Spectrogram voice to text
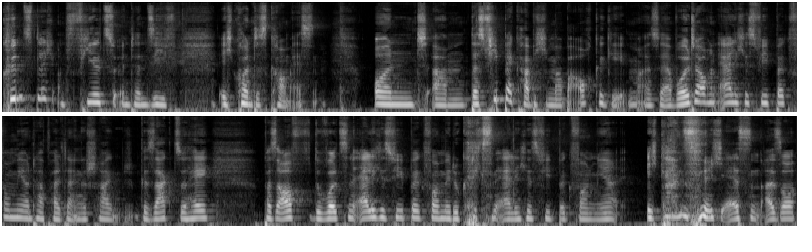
künstlich und viel zu intensiv. Ich konnte es kaum essen. Und ähm, das Feedback habe ich ihm aber auch gegeben. Also er wollte auch ein ehrliches Feedback von mir und habe halt dann gesagt, so hey, pass auf, du wolltest ein ehrliches Feedback von mir, du kriegst ein ehrliches Feedback von mir. Ich kann es nicht essen. Also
